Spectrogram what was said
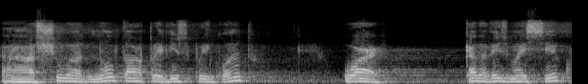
A chuva não está prevista por enquanto, o ar cada vez mais seco.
